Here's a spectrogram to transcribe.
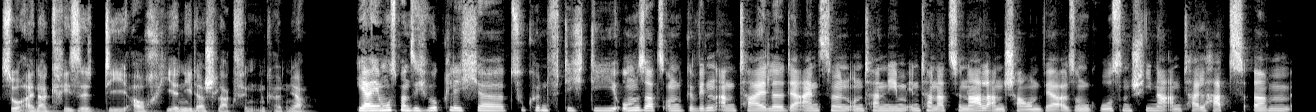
so einer Krise, die auch hier Niederschlag finden können, ja. Ja, hier muss man sich wirklich äh, zukünftig die Umsatz- und Gewinnanteile der einzelnen Unternehmen international anschauen. Wer also einen großen China-Anteil hat, ähm,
